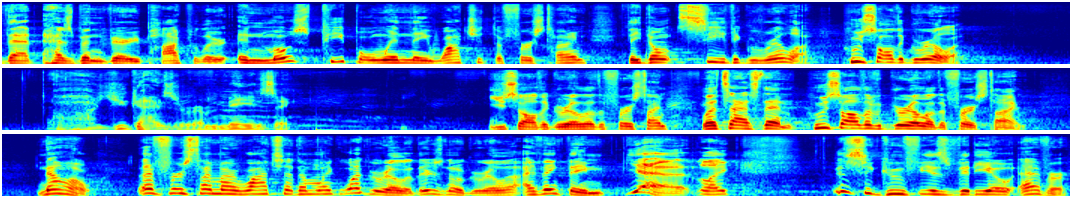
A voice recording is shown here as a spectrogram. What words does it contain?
that has been very popular, and most people, when they watch it the first time, they don't see the gorilla. Who saw the gorilla? Oh, you guys are amazing. You saw the gorilla the first time? Let's ask them. Who saw the gorilla the first time? No. That first time I watched it, I'm like, what gorilla? There's no gorilla. I think they, yeah, like, this is the goofiest video ever.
